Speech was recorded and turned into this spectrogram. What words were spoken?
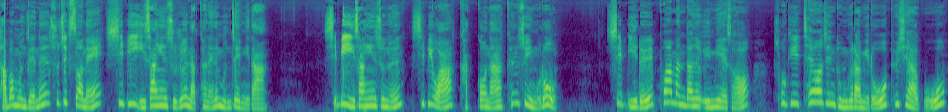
4번 문제는 수직선에 12 이상인 수를 나타내는 문제입니다. 12 이상인 수는 12와 같거나 큰 수이므로 12를 포함한다는 의미에서 속이 채워진 동그라미로 표시하고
